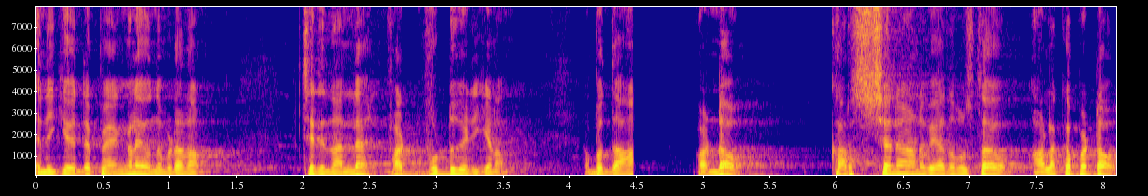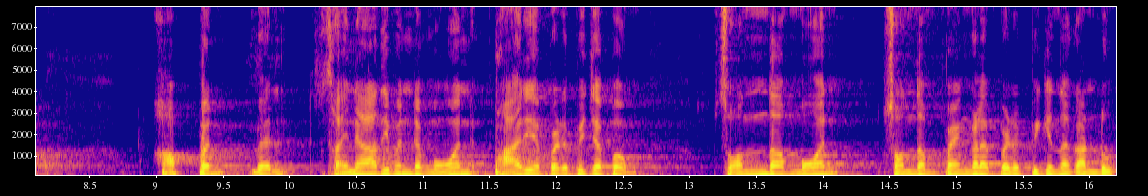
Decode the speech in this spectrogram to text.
എനിക്ക് എന്റെ പെങ്ങളെ ഒന്ന് വിടണം. ഇച്ചിരി നല്ല ഫുഡ് കഴിക്കണം. അപ്പോൾ ദാ കണ്ടോ? കർശനാണ് വേദപുസ്തകം. അളക്കപ്പെട്ടോ? അപ്പൻ വെൽ സൈനാധിപന്റെ മോൻ ഭാര്യയെ പഠിപ്പിച്ചപ്പം സ്വന്തം മോൻ സ്വന്തം പെങ്ങളെ പഠിപ്പിക്കുന്ന കണ്ടു.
